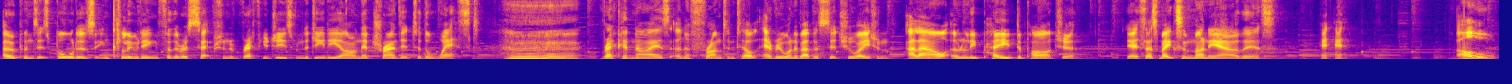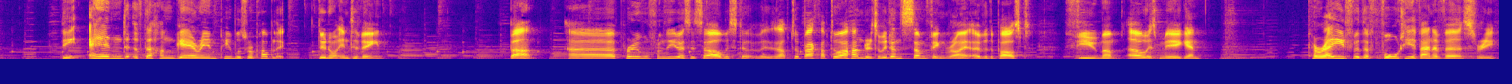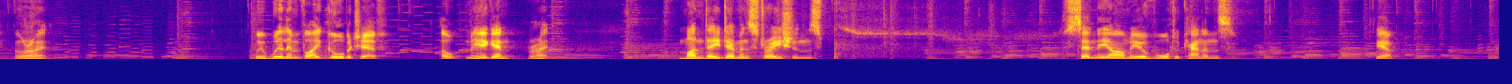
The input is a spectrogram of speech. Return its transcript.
opens its borders, including for the reception of refugees from the GDR and their transit to the west. Recognize and affront and tell everyone about the situation. Allow only paid departure. Yes, let's make some money out of this. oh, the end of the Hungarian People's Republic. Do not intervene. But uh, approval from the USSR, we're still it's up to back up to 100, so we've done something right over the past few months. Oh, it's me again. Parade for the 40th anniversary. All right. We will invite Gorbachev. Oh, me again. Right. Monday demonstrations. Send the army of water cannons. Yep.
